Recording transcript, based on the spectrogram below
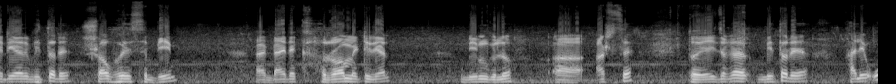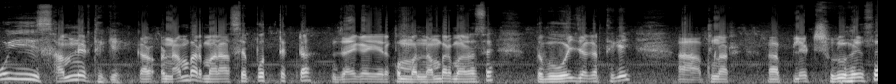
এরিয়ার ভিতরে সব হয়েছে বিম আর ডাইরেক্ট র মেটেরিয়াল বিমগুলো আসছে। তো এই জায়গার ভিতরে খালি ওই সামনের থেকে, কারণ নাম্বার মারা আছে প্রত্যেকটা জায়গায় এরকম নাম্বার মারা আছে। তবে ওই জায়গার থেকেই আপনার প্লেট শুরু হয়েছে।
